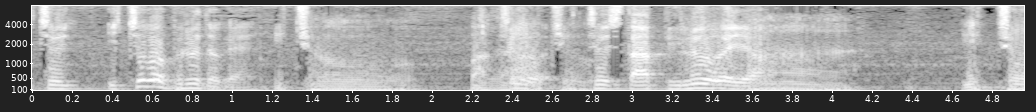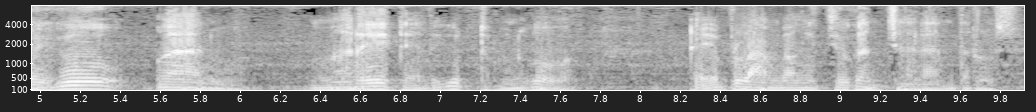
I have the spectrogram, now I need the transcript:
ijo ijo apa biru to kayak? Ijo pangkat ijo ijo. stabilo kayak ya. Nah, ijo itu nganu mari dan itu demen kok dari pelambang ijo kan jalan terus.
